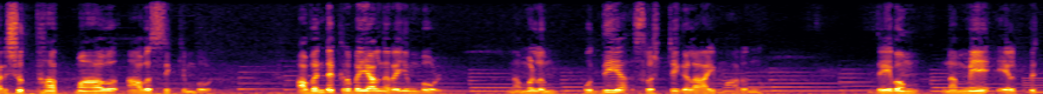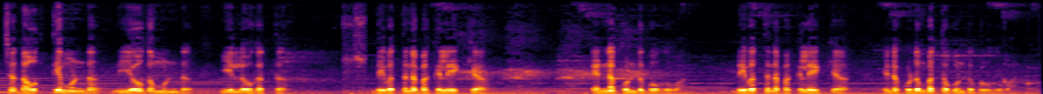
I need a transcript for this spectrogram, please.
പരിശുദ്ധാത്മാവ് ആവസിക്കുമ്പോൾ അവന്റെ കൃപയാൽ നിറയുമ്പോൾ നമ്മളും പുതിയ സൃഷ്ടികളായി മാറുന്നു. ദൈവം നമ്മെ ഏൽപ്പിച്ച ദൗത്യമുണ്ട് നിയോഗമുണ്ട് ഈ ലോകത്ത്. ദൈവത്തിന്റെ പക്കലേക്ക് എന്നെ കൊണ്ടുപോകുവാൻ. ദൈവത്തിന്റെ പക്കലേക്ക് എന്റെ കുടുംബത്തെ കൊണ്ടുപോകുവാൻ.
